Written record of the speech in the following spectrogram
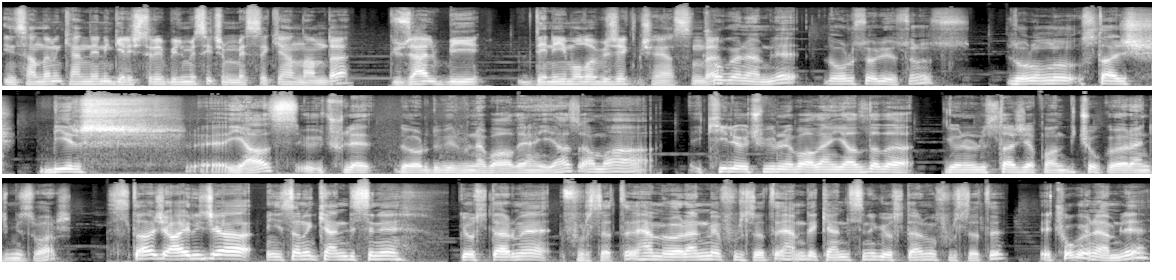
insanların kendilerini geliştirebilmesi için mesleki anlamda güzel bir deneyim olabilecek bir şey aslında. Çok önemli. Doğru söylüyorsunuz. Zorunlu staj bir e, yaz. 3 ile 4'ü birbirine bağlayan yaz ama 2 ile 3 birbirine bağlayan yazda da gönüllü staj yapan birçok öğrencimiz var. Staj ayrıca insanın kendisini gösterme fırsatı. Hem öğrenme fırsatı hem de kendisini gösterme fırsatı. E, çok önemli.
